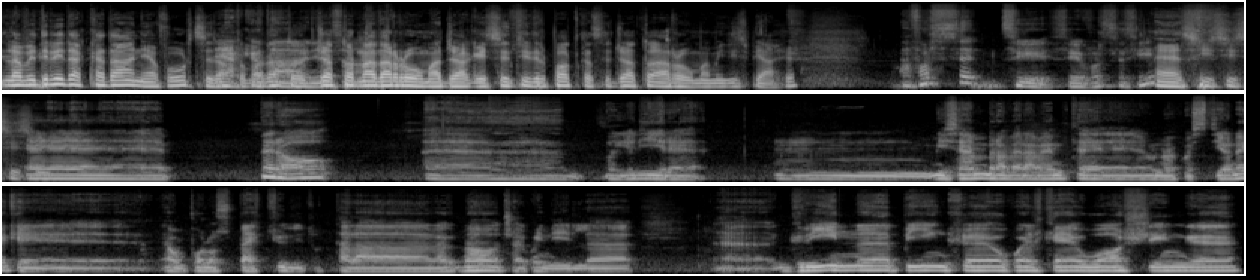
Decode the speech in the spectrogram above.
la vedrete a Catania forse, tanto, Catania, ma tanto è già esatto. tornata a Roma, già che sentite il podcast è già a Roma, mi dispiace. Ah, forse sì, sì, forse sì. Eh sì, sì, sì. sì. Eh, però, eh, voglio dire, mh, mi sembra veramente una questione che è un po' lo specchio di tutta la... la- no, cioè quindi il eh, green, pink o quel che è washing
